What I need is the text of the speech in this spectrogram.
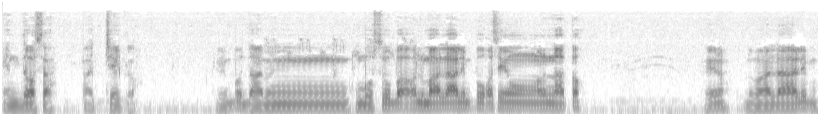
Mendoza Pacheco. Ayan po, daming sumusuba. Oh, lumalalim po kasi yung ano na to. Ayan o, lumalalim.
